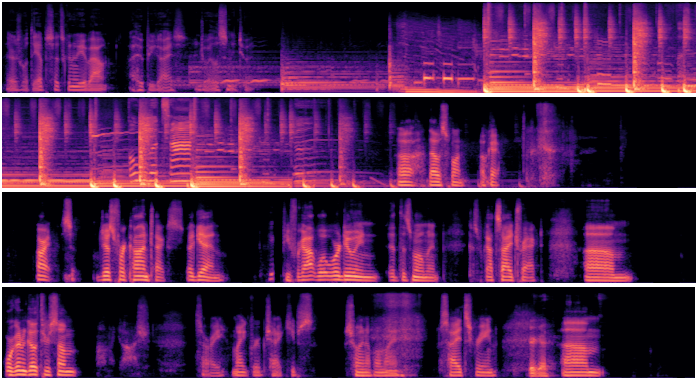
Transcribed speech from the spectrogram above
There's what the episode's going to be about. I hope you guys enjoy listening to it. Uh, that was fun. Okay. All right. So, just for context, again, if you forgot what we're doing at this moment, because we got sidetracked, um, we're going to go through some. Oh my gosh. Sorry. My group chat keeps showing up on my side screen. you're good Um,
